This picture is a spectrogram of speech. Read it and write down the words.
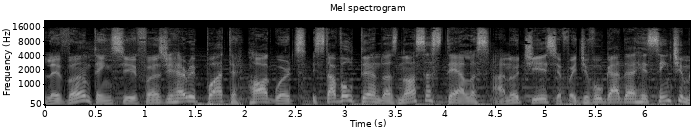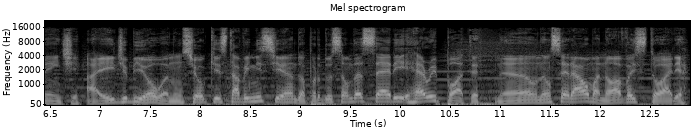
Levantem-se, fãs de Harry Potter. Hogwarts está voltando às nossas telas. A notícia foi divulgada recentemente. A HBO anunciou que estava iniciando a produção da série Harry Potter. Não, não será uma nova história.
